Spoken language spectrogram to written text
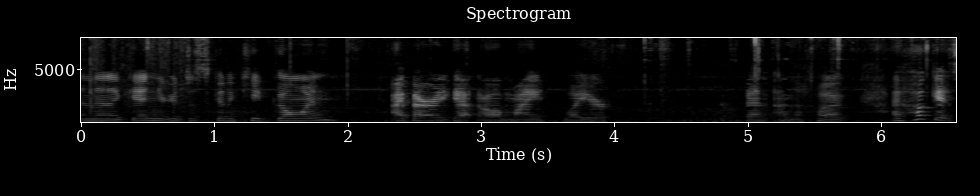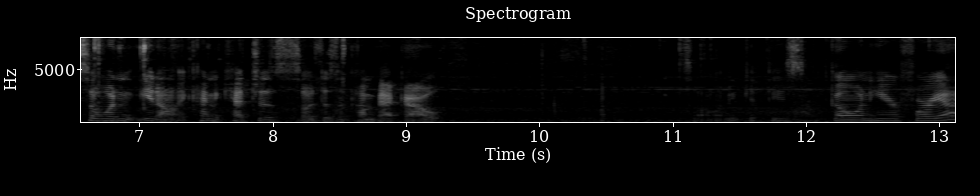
And then again you're just going to keep going. I've already got all my wire bent on the hook I hook it so when, you know, it kind of catches so it doesn't come back out. So let me get these going here for you.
